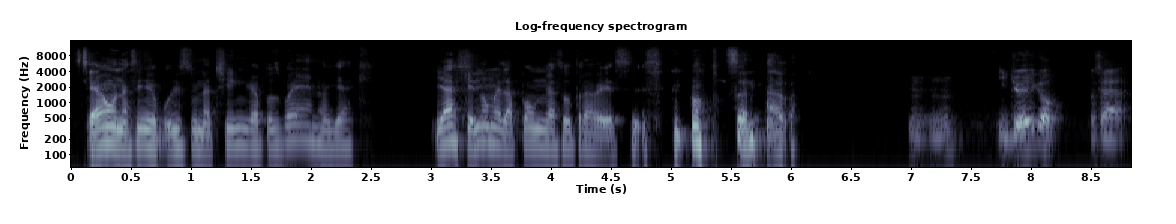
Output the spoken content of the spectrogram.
Si aún así me pusiste una chinga, pues bueno, ya que, ya que Sí. no me la pongas otra vez, no pasa nada. Y yo digo, o sea,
